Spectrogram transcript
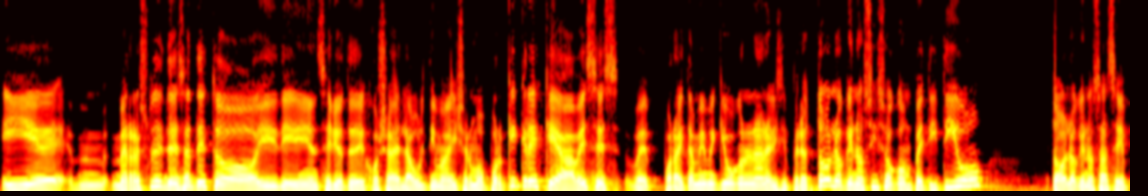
Y eh, me resulta interesante esto, y, en serio te dejo ya, es la última, Guillermo. ¿Por qué crees que a veces, eh, por ahí también me equivoco en el análisis, pero todo lo que nos hizo competitivo, todo lo que nos hace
